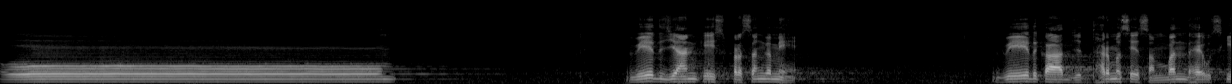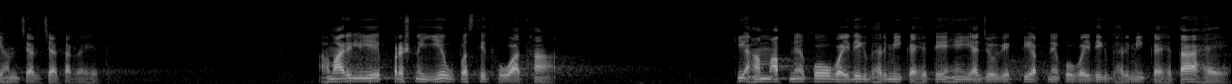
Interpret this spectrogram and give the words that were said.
ओम। वेद ज्ञान के इस प्रसंग में वेद का जो धर्म से संबंध है, उसकी हम चर्चा कर रहे थे। हमारे लिए प्रश्न ये उपस्थित हुआ था कि हम अपने को वैदिक धर्मी कहते हैं या जो व्यक्ति अपने को वैदिक धर्मी कहता है,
